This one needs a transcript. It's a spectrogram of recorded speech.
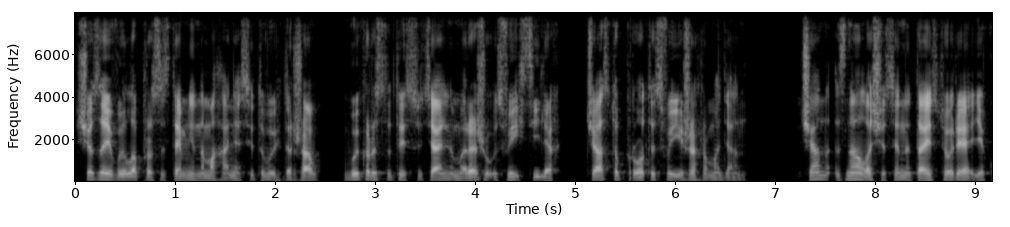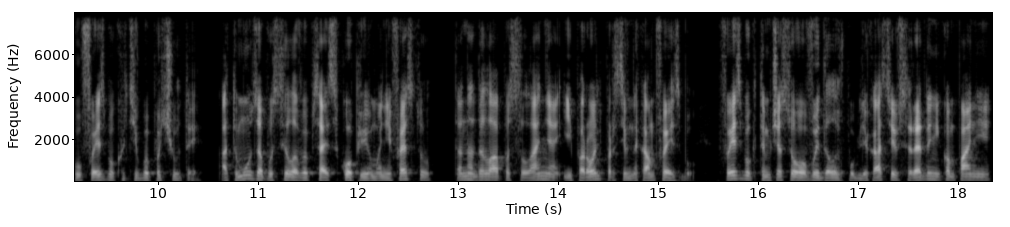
що заявила про системні намагання світових держав використати соціальну мережу у своїх цілях часто проти своїх же громадян. Чан знала, що це не та історія, яку Facebook хотів би почути, а тому запустила вебсайт з копією маніфесту та надала посилання і пароль працівникам Facebook. Facebook тимчасово видалив публікацію всередині компанії,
